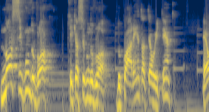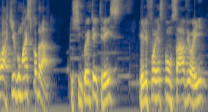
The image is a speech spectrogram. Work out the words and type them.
no segundo bloco, o que, que é o segundo bloco? Do 40 até 80, é o artigo mais cobrado. O 53, ele foi responsável aí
